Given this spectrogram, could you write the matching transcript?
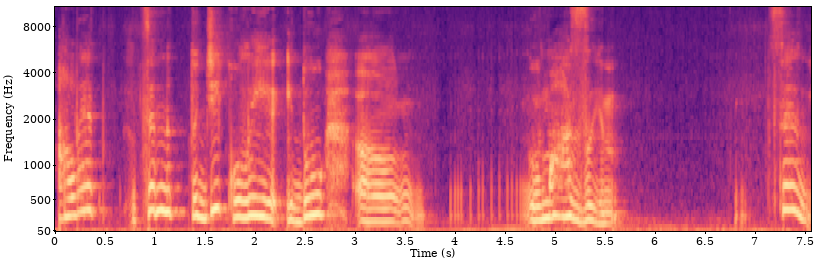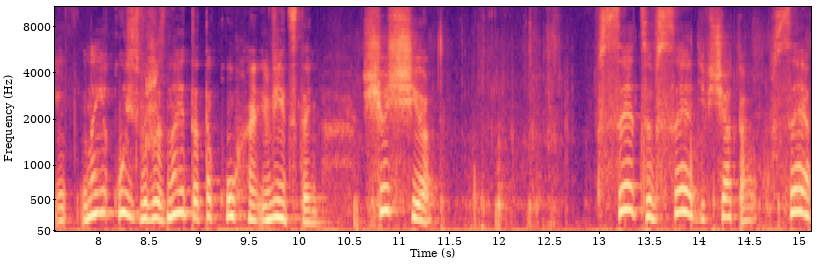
Але це не тоді, коли я йду е, в магазин. Це на якусь вже, знаєте, таку відстань. Що ще? Все, це все, дівчата, все.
